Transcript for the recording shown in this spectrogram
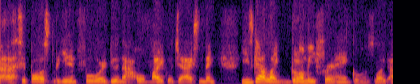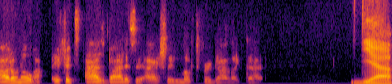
basketballs leaning forward doing that whole michael jackson thing. He's got like gummy for ankles. Like i don't know if it's as bad as it actually looked for a guy like that. Yeah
